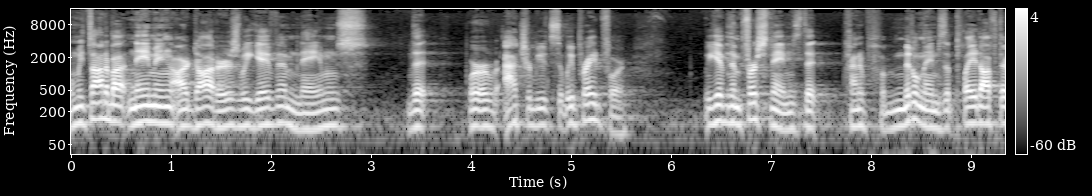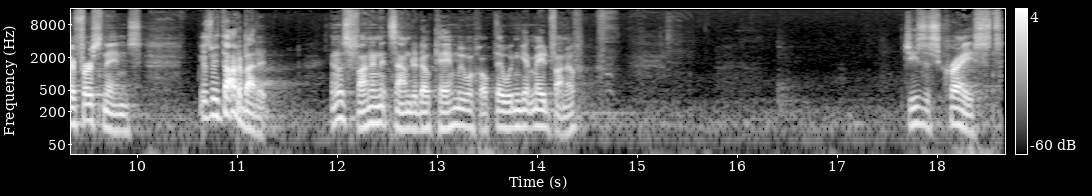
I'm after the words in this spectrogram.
When we thought about naming our daughters, we gave them names that were attributes that we prayed for. We gave them first names that kind of middle names that played off their first names because we thought about it. And it was fun and it sounded okay, and we would hope they wouldn't get made fun of. Jesus Christ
